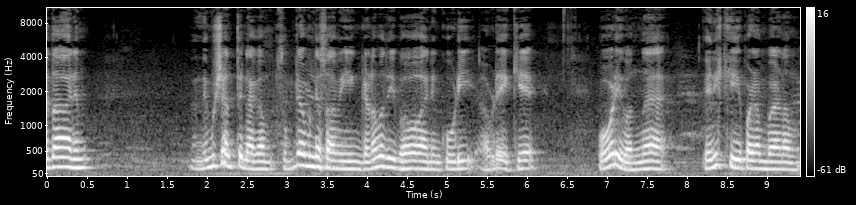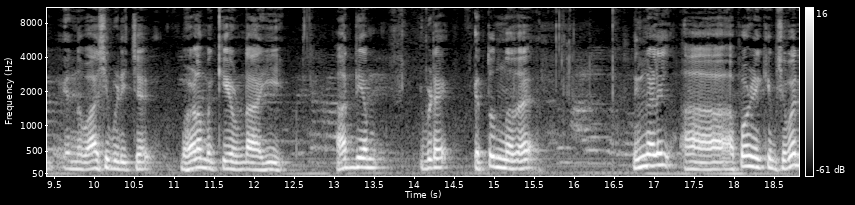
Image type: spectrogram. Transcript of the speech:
ഏതാനും നിമിഷത്തിനകം സുബ്രഹ്മണ്യസ്വാമിയും ഗണപതി ഭഗവാനും കൂടി അവിടേക്ക് ഓടി വന്ന് എനിക്ക് ഈ പഴം വേണം എന്ന് വാശി പിടിച്ച് ബഹളം വയ്ക്കുകയുണ്ടായി. ആദ്യം ഇവിടെ എത്തുന്നത് നിങ്ങളിൽ അപ്പോഴേക്കും ശിവൻ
